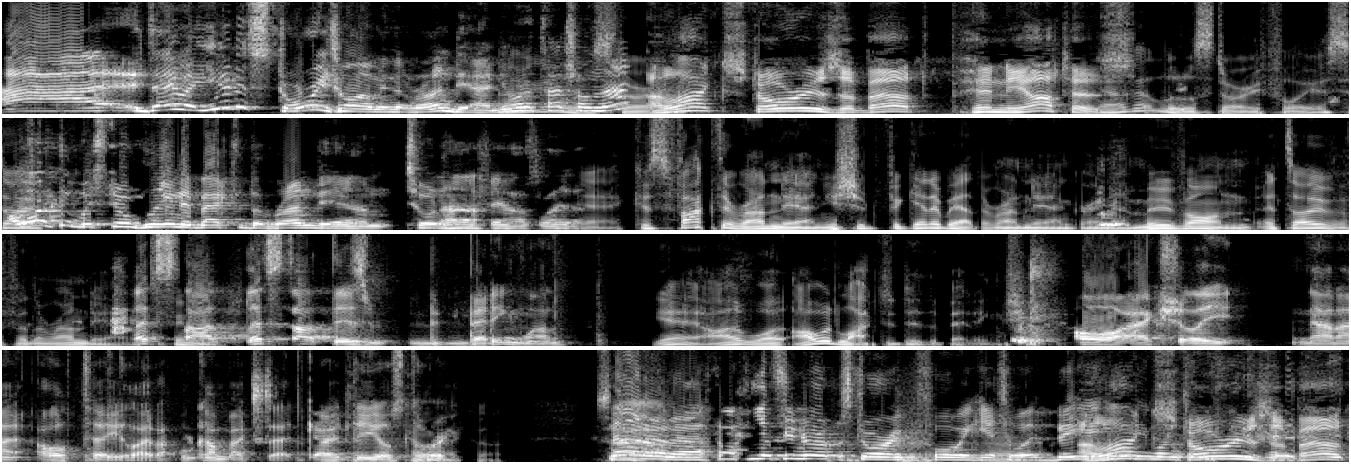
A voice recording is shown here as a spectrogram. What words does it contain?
Uh, David, you had a story time in the rundown. You want to touch on that? I like stories about pinatas. Yeah, I've got a little story for you. So, I like that we're still bringing it back to the rundown two and a half hours later. yeah, because fuck the rundown. You should forget about the rundown, Greener. Move on. It's over for the rundown. Let's start. Let's start this betting one. Yeah, I wa- I would like to do the betting. Oh, actually, no, no. I'll tell you later. We'll come back to that. Go do your story. No, no, no. Fuck, let's interrupt the story before we get to it. B, I what do like you want to- stories about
